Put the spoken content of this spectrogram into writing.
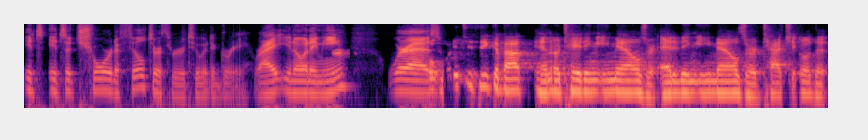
it's it's a chore to filter through to a degree, right? You know what I mean? Whereas, what did you think about annotating emails or editing emails or attaching? Oh, the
